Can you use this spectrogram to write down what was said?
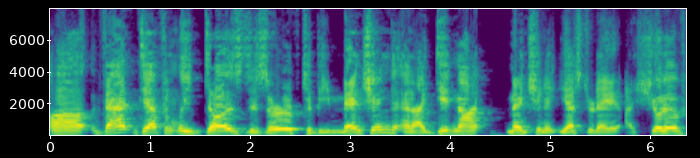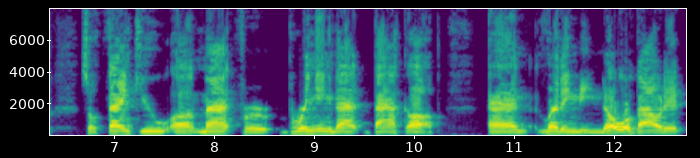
uh, that definitely does deserve to be mentioned and i did not mention it yesterday. I should have. So thank you, uh, Matt, for bringing that back up and letting me know about it.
